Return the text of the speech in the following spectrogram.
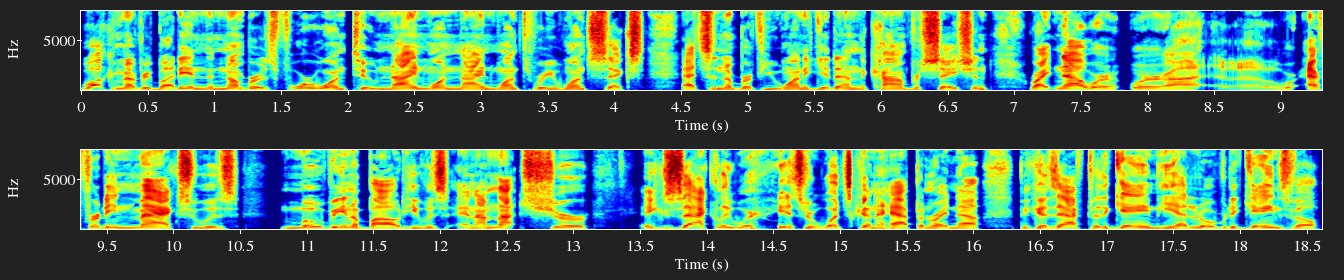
welcome everybody. And the number is 412 919 1316. That's the number if you want to get on the conversation. Right now, we're, we're, uh, uh, we're efforting Max, who is moving about. He was, and I'm not sure exactly where he is or what's going to happen right now because after the game, he headed over to Gainesville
